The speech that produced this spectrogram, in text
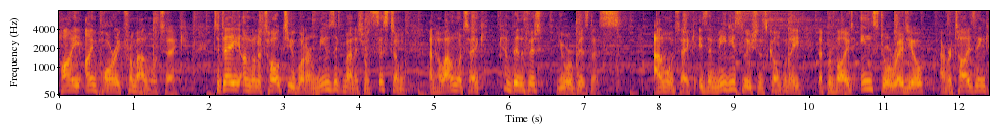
Hi, I'm Porik from Almotech. Today I'm going to talk to you about our music management system and how Almotech can benefit your business. Almotech is a media solutions company that provide in-store radio, advertising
